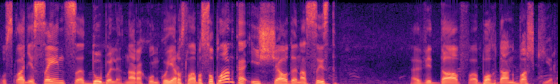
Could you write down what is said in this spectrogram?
У складі Сейнс дубль на рахунку Ярослава Сопленка і ще один асист віддав Богдан Башкір.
